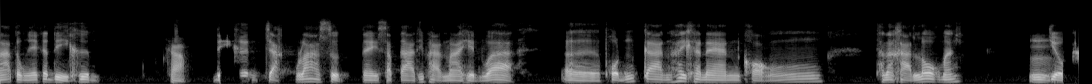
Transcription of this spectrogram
นะตรงนี้ก็ดีขึ้น ครับ ดีขึ้นจากล่าสุดในสัปดาห์ที่ผ่านมาเห็นว่าผลการให้คะแนนของธนาคารโลกมั้งเกี่ยวกับ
